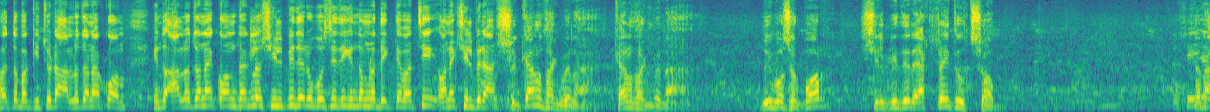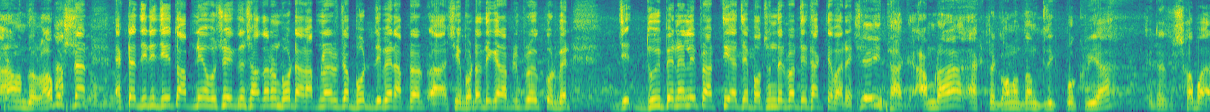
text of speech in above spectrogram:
হয়তো বা কিছুটা আলোচনা কম কিন্তু আলোচনায় কম থাকলেও শিল্পীদের উপস্থিতি কিন্তু আমরা দেখতে পাচ্ছি অনেক শিল্পীরা আসছে। কেন থাকবে না? কেন থাকবে না? দুই বছর পর শিল্পীদের একটাই তো উৎসব। সেই আপনার একটা জিনিস যেহেতু আপনি অবশ্যই একজন সাধারণ ভোটার আপনার ওটা ভোট দিবেন আপনার সেই ভোটাধিকার আপনি প্রয়োগ করবেন। যে দুই প্যানেলেই প্রার্থী আছে পছন্দের প্রার্থী থাকতে পারে। যেই থাক আমরা একটা গণতান্ত্রিক প্রক্রিয়া এটা সবার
